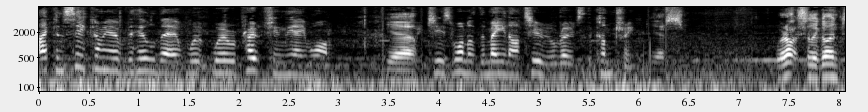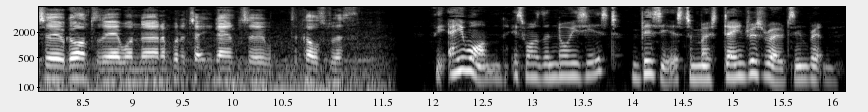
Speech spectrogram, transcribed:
I can see coming over the hill there. We're, we're approaching the A1, Yeah, which is one of the main arterial roads of the country. yes. We're actually going to go on to the A1 now, and I'm going to take you down to to Colsterworth. The A1 is one of the noisiest, busiest, and most dangerous roads in Britain.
